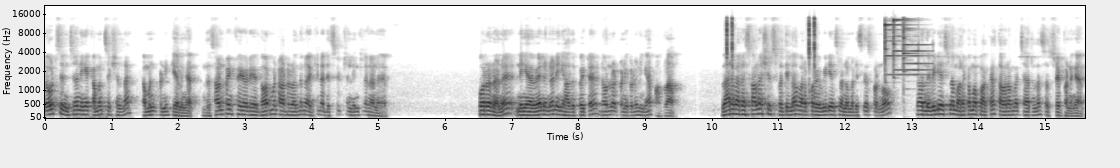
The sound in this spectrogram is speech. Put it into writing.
டவுட்ஸ் இருந்துச்சுன்னா நீங்கள் கமெண்ட் செக்ஷனில் கமெண்ட் பண்ணி கேளுங்க. இந்த செவன் பாயிண்ட் ஃபைவ் உடைய கவர்மெண்ட் ஆர்டர் வந்து நான் கீழே டிஸ்கிரிப்ஷன் லிங்க்கில் நான் போடுறேன் நான். நீங்கள் வேணும்னா நீங்கள் அதை போய்ட்டு டவுன்லோட் பண்ணி கூட நீங்கள் பார்க்கலாம். வேறு வேறு ஸ்காலர்ஷிப்ஸ் பற்றிலாம் வரப்போகிற வீடியோஸில் நம்ம டிஸ்கஸ் பண்ணோம் ஸோ அந்த வீடியோஸ்லாம் மறக்காமல் பார்க்க தவறாமல் சேனலில் சப்ஸ்கிரைப் பண்ணுங்கள்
